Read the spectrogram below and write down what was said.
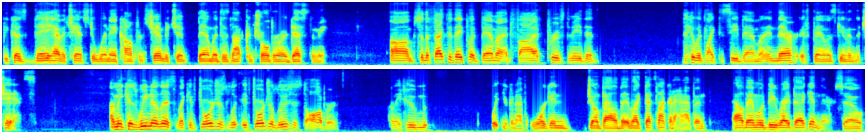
because they have a chance to win a conference championship. Bama does not control their own destiny. Um, so the fact that they put Bama at five proves to me that they would like to see Bama in there if Bama's given the chance. I mean, because we know this. Like, if Georgia's if Georgia loses to Auburn, I mean, who? What you're gonna have Oregon jump Alabama? Like, that's not gonna happen. Alabama would be right back in there. So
